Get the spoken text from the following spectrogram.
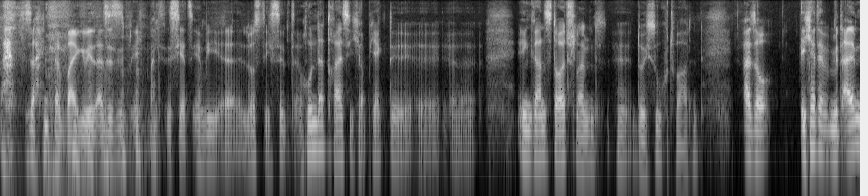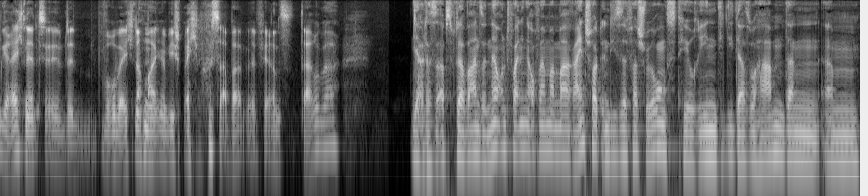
sein dabei gewesen. Also es ist, ich meine, es ist jetzt irgendwie äh, lustig, es sind 130 Objekte äh, in ganz Deutschland äh, durchsucht worden. Also ich hätte mit allem gerechnet, äh, worüber ich nochmal irgendwie sprechen muss, aber für uns darüber. Ja, das ist absoluter Wahnsinn. Ne? Und vor allen Dingen auch, wenn man mal reinschaut in diese Verschwörungstheorien, die die da so haben, dann ähm,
